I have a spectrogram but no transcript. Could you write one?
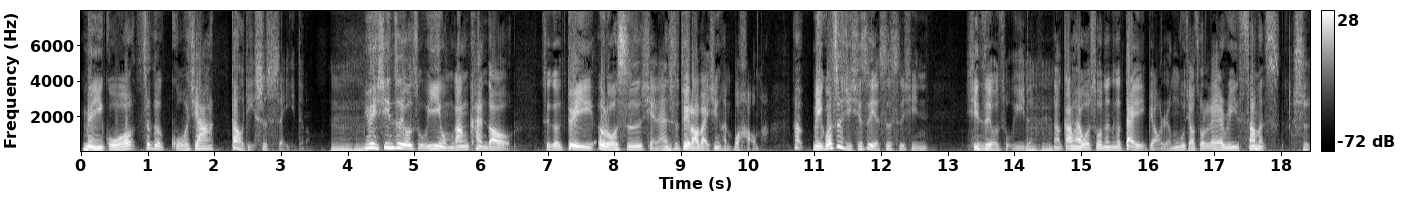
美国这个国家到底是谁的？嗯哼，因为新自由主义，我们刚刚看到这个对俄罗斯显然是对老百姓很不好嘛。那美国自己其实也是实行新自由主义的。嗯、那刚才我说的那个代表人物叫做 Larry Summers，是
